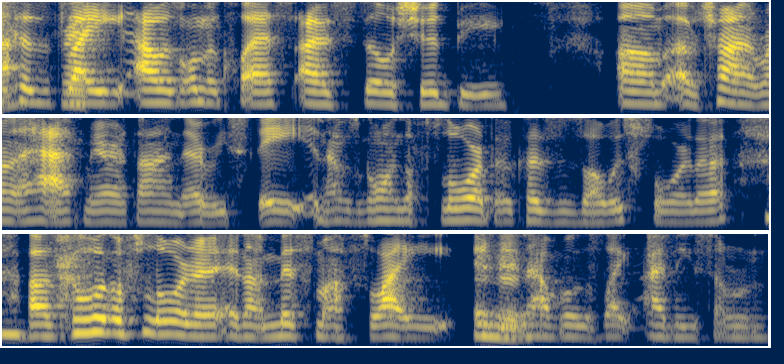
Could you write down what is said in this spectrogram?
because right. like I was on the quest, I still should be, um, of trying to run a half marathon in every state, and I was going to Florida because it's always Florida. I was going to Florida and I missed my flight, and Mm-hmm. then I was like, I need some,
